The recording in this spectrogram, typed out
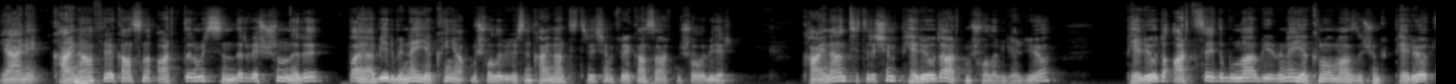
Yani kaynağın frekansını arttırmışsındır ve şunları baya birbirine yakın yapmış olabilirsin. Kaynağın titreşim frekansı artmış olabilir. Kaynağın titreşim periyodu artmış olabilir diyor. Periyodu artsaydı bunlar birbirine yakın olmazdı. Çünkü periyot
